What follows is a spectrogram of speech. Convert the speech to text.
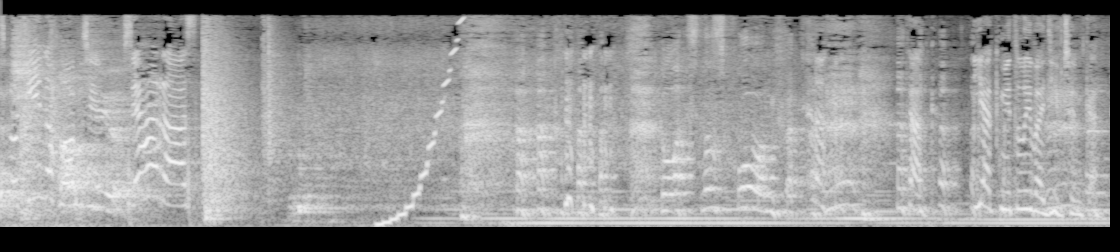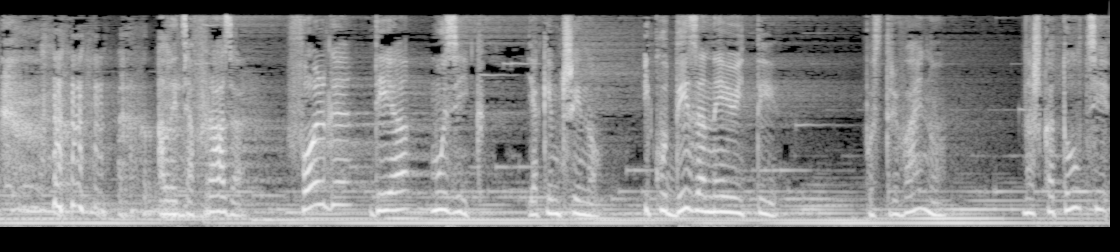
Спокійно, хлопці, все гаразд. Класна схованка. Так, я кмітлива дівчинка. Але ця фраза Folge der Musik. Яким чином? І куди за нею йти? Постривайно. На шкатулці,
